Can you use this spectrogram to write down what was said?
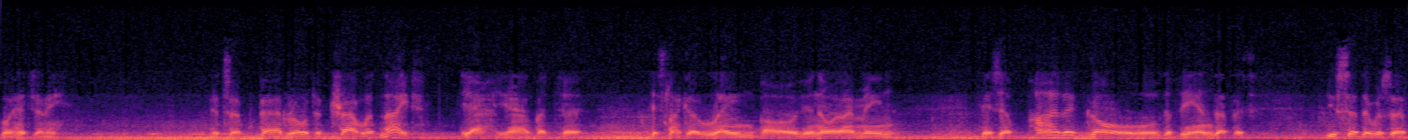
Go ahead, Jenny. It's a bad road to travel at night. Yeah, yeah, but uh, it's like a rainbow, you know what I mean? There's a pot of gold at the end of it. You said there was a,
